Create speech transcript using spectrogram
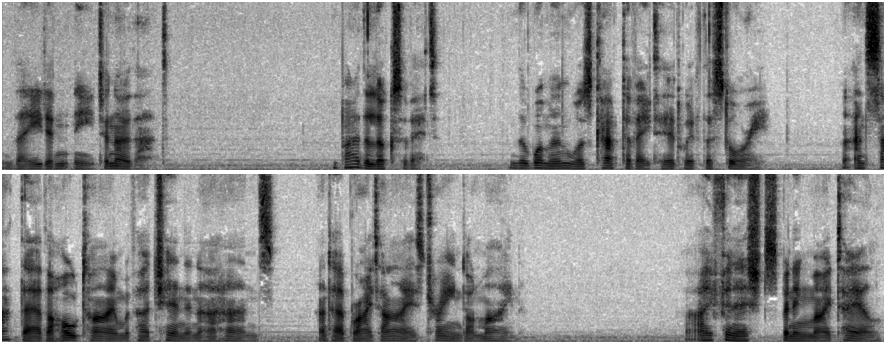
they didn't need to know that. By the looks of it, the woman was captivated with the story and sat there the whole time with her chin in her hands and her bright eyes trained on mine. I finished spinning my tale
